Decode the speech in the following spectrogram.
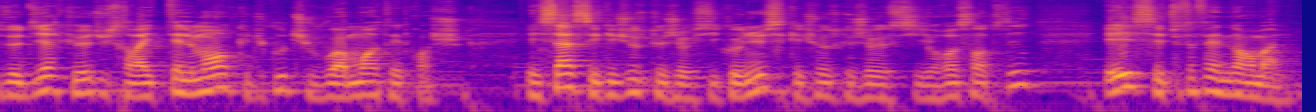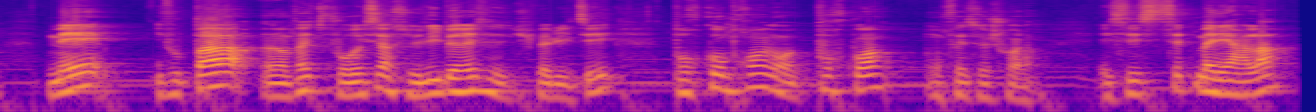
de te dire que tu travailles tellement que du coup tu vois moins tes proches. Et ça, c'est quelque chose que j'ai aussi connu, c'est quelque chose que j'ai aussi ressenti, et c'est tout à fait normal. Mais il faut pas, euh, en fait, il faut réussir à se libérer de cette culpabilité pour comprendre pourquoi on fait ce choix-là. Et c'est cette manière-là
